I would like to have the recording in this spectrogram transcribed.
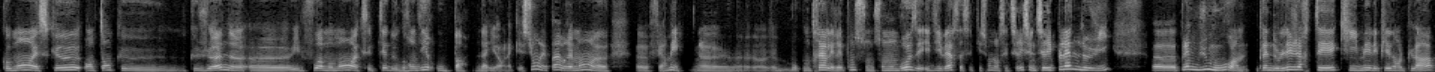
comment est-ce que en tant que, jeune, il faut à un moment accepter de grandir ou pas? D'ailleurs, la question n'est pas vraiment fermée. au contraire, les réponses sont, sont nombreuses et, et, diverses à cette question dans cette série. C'est une série pleine de vie. Euh, pleine d'humour, pleine de légèreté, qui met les pieds dans le plat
